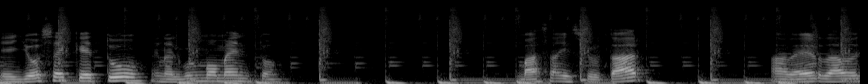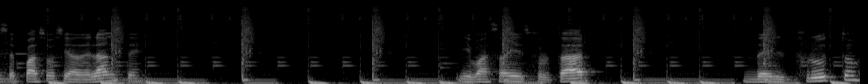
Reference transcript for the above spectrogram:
Y yo sé que tú en algún momento vas a disfrutar haber dado ese paso hacia adelante y vas a disfrutar del fruto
